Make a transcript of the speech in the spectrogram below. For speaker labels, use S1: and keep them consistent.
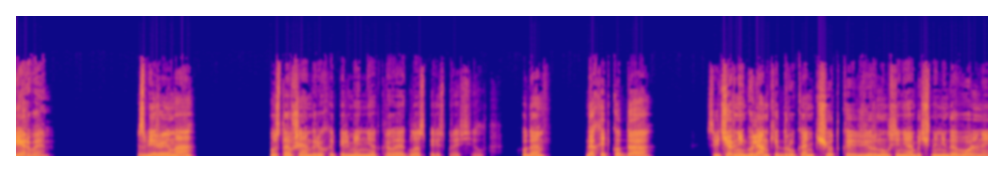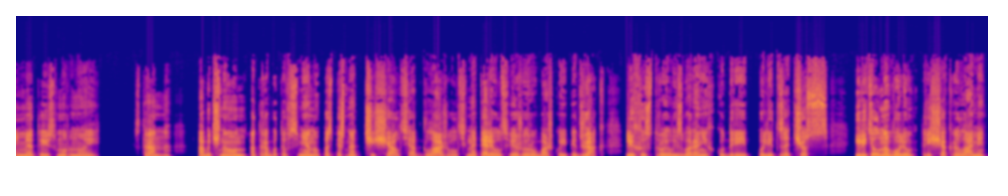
S1: Первое. «Сбежим, а?» Уставший Андрюха пельмень, не открывая глаз, переспросил. «Куда?» «Да хоть куда!» С вечерней гулянки друг Анчутка вернулся необычно недовольный, мятый и смурной. Странно. Обычно он, отработав смену, поспешно отчищался, отглаживался, напяливал свежую рубашку и пиджак, лихо строил из бараньих кудрей политзачес и летел на волю, треща крылами.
